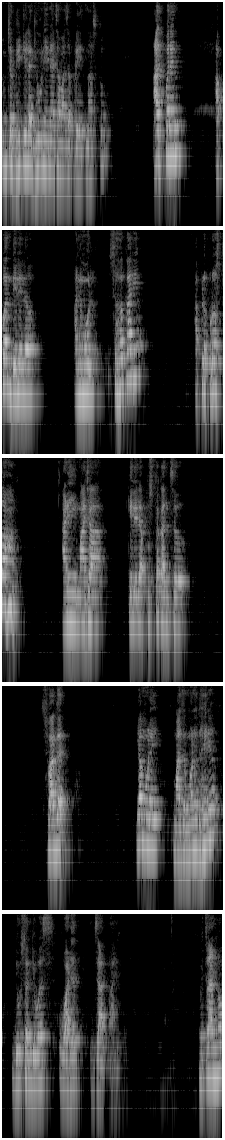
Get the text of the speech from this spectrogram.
तुमच्या भेटीला घेऊन येण्याचा माझा प्रयत्न असतो. आजपर्यंत आपण दिलेलं अनमोल सहकार्य आपलं प्रोत्साहन आणि माझ्या केलेल्या पुस्तकांचं स्वागत यामुळे माझं मनोधैर्य दिवसेंदिवस वाढत जात आहे. मित्रांनो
